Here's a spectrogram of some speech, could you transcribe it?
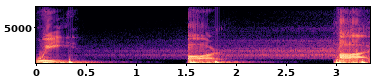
We are I.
